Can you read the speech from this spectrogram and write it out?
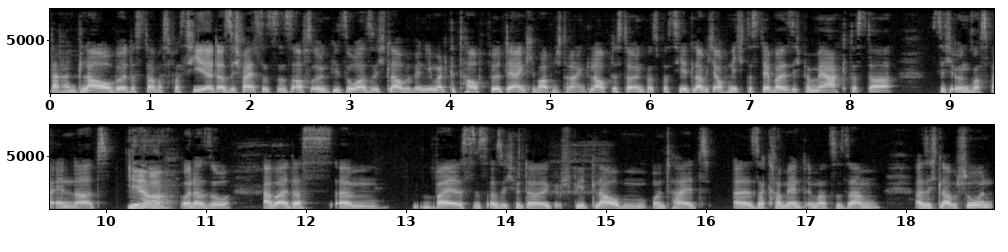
daran glaube, dass da was passiert. Also ich weiß, es ist auch irgendwie so, also ich glaube, wenn jemand getauft wird, der eigentlich überhaupt nicht daran glaubt, dass da irgendwas passiert, glaube ich auch nicht, dass der bei sich bemerkt, dass da sich irgendwas verändert. Ja. Oder so. Aber das, ähm, weil es ist, also ich finde, da spielt Glauben und halt äh, Sakrament immer zusammen. Also ich glaube schon,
